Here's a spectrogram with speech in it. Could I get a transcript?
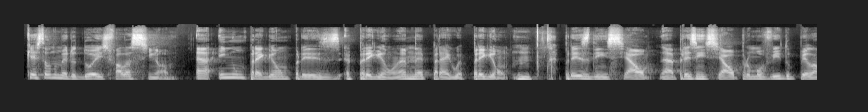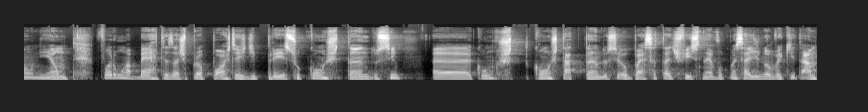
Questão número 2 fala assim, ó. É, em um pregão, pres, é pregão, né? Não é prego, é pregão, hum, presidencial, é, presencial promovido pela União, foram abertas as propostas de preço constando-se Uh, constatando-se. Opa, essa tá difícil, né? Vou começar de novo aqui, tá?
